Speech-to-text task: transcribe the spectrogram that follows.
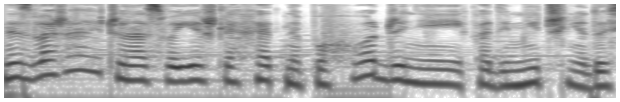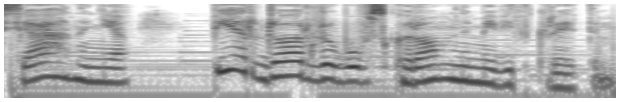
Незважаючи на своє шляхетне походження і академічні досягнення, П'єр Джорджо був скромним і відкритим.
